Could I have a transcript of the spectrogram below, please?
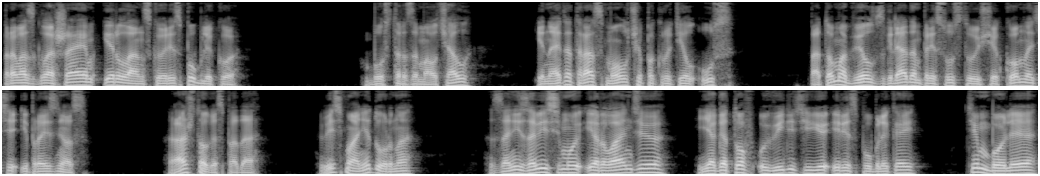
провозглашаем Ирландскую республику. Бустер замолчал и на этот раз молча покрутил ус, Потом обвел взглядом присутствующих в комнате и произнес. «А что, господа? Весьма недурно. За независимую Ирландию я готов увидеть ее и республикой, тем более,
